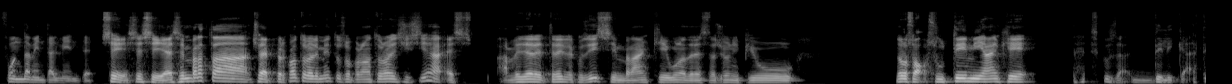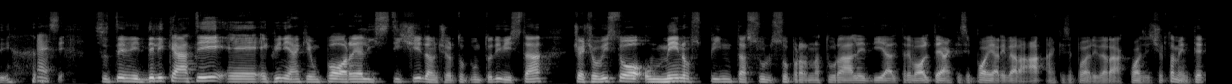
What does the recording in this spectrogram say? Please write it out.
fondamentalmente. Sì, sì, sì, è sembrata, cioè per quanto l'elemento soprannaturale ci sia, è, a vedere il trailer così sembra anche una delle stagioni più, non lo so, su temi anche scusa, delicati. Eh sì. Su temi delicati e, e, quindi anche un po' realistici da un certo punto di vista. Cioè, ci ho visto un meno spinta sul soprannaturale di altre volte, anche se poi arriverà, anche se poi arriverà quasi certamente.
